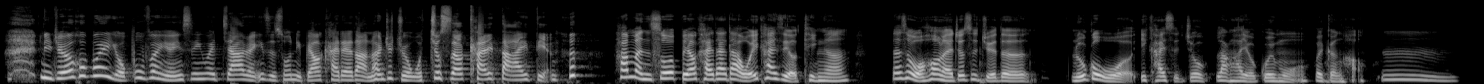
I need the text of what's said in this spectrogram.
你觉得会不会有部分原因是因为家人一直说你不要开太大，然后就觉得我就是要开大一点？他们说不要开太大，我一开始有听啊，但是我后来就是觉得，如果我一开始就让它有规模会更好。嗯。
